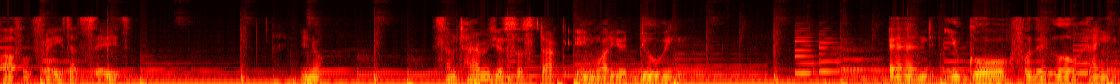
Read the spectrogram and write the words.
powerful phrase that says, you know, sometimes you're so stuck in what you're doing and you go for the low hanging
